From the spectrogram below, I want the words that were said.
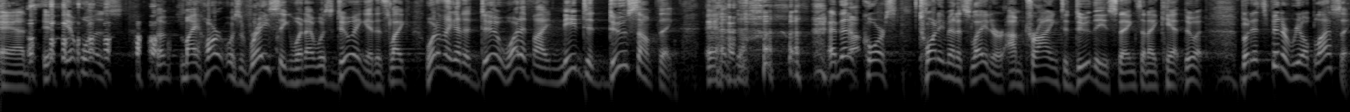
And it, it was, uh, my heart was racing when I was doing it. It's like, what am I going to do? What if I need to do something? And, and then, of course, 20 minutes later, I'm trying to do these things and I can't do it. But it's been a real blessing.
